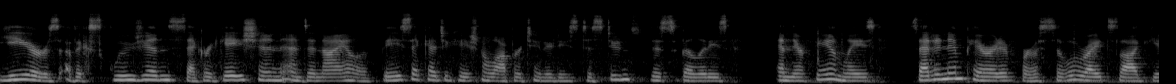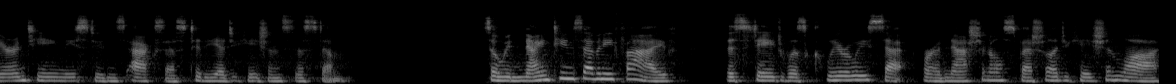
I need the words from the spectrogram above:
Years of exclusion, segregation, and denial of basic educational opportunities to students with disabilities and their families set an imperative for a civil rights law guaranteeing these students access to the education system. So in 1975, the stage was clearly set for a national special education law,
